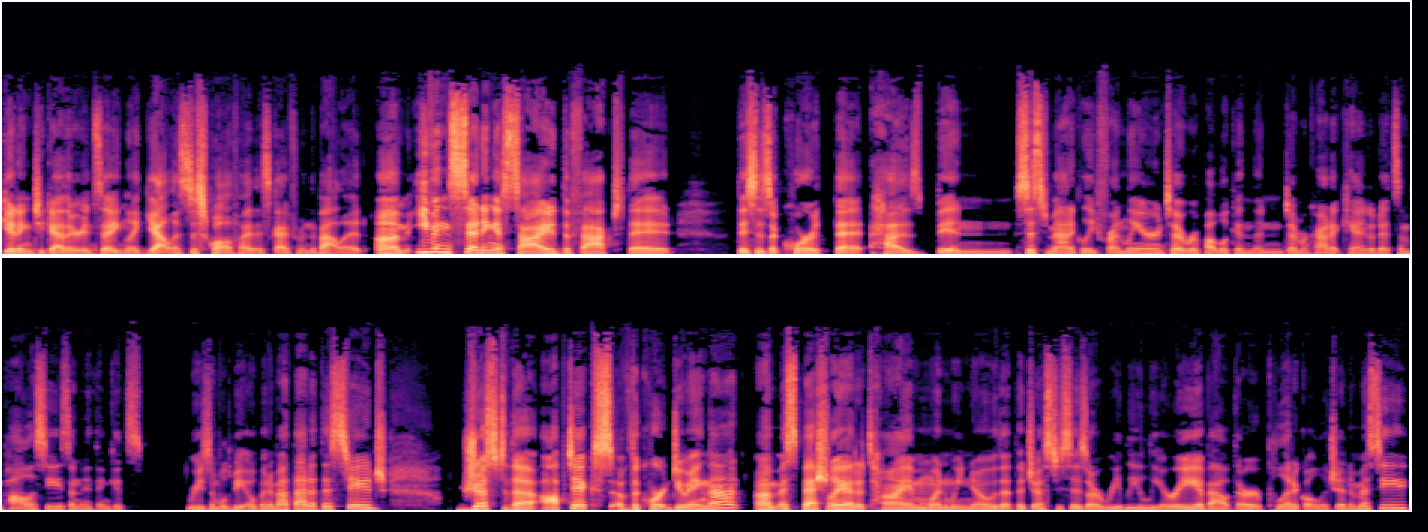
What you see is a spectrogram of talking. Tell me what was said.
getting together and saying, like, yeah, let's disqualify this guy from the ballot. Um, even setting aside the fact that this is a court that has been systematically friendlier to Republican than Democratic candidates and policies. And I think it's reasonable to be open about that at this stage. Just the optics of the court doing that, um, especially at a time when we know that the justices are really leery about their political legitimacy,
